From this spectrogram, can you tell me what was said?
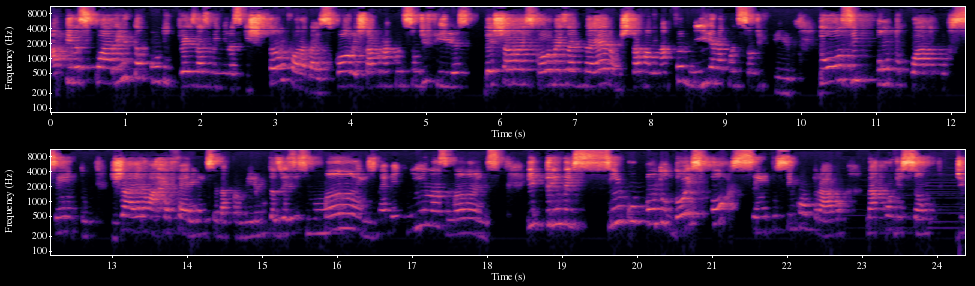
Apenas 40,3 das meninas que estão fora da escola estavam na condição de filhas. Deixaram a escola, mas ainda eram, estavam ali na família na condição de filho. 12,4% já eram a referência da família, muitas vezes mães, né? Meninas mães. E 35,2% se encontravam na condição de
